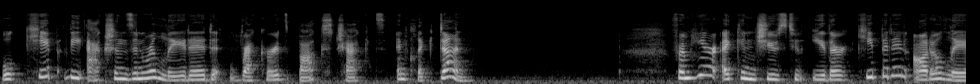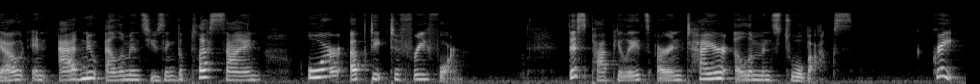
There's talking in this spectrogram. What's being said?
We'll keep the actions and related records box checked and click done. From here, I can choose to either keep it in auto layout and add new elements using the plus sign or update to freeform. This populates our entire elements toolbox. Great.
